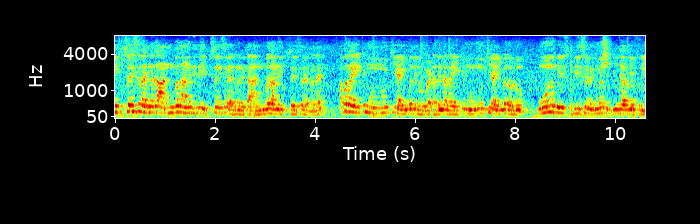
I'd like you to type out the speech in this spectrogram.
ഹിപ്പ് സൈസ് വരുന്നത് അൻപതാണ് ഇതിന്റെ ഹിപ്പ് സൈസ് വരുന്നത് കേട്ടോ അൻപതാണ് ഹിപ്പ് സൈസ് വരുന്നത്. അപ്പൊ റേറ്റ് മുന്നൂറ്റി അമ്പത് രൂപ കേട്ടോ. അതിന്റെ റേറ്റ് മുന്നൂറ്റി അമ്പത് ഉള്ളൂ. മൂന്ന് പീസ് പീസ് എടുക്കുമ്പോൾ ഷിപ്പിംഗ് ചാർജ് ഫ്രീ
